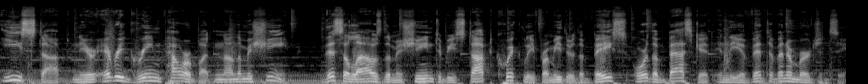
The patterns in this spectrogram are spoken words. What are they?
E-stop near every green power button on the machine. This allows the machine to be stopped quickly from either the base or the basket in the event of an emergency.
